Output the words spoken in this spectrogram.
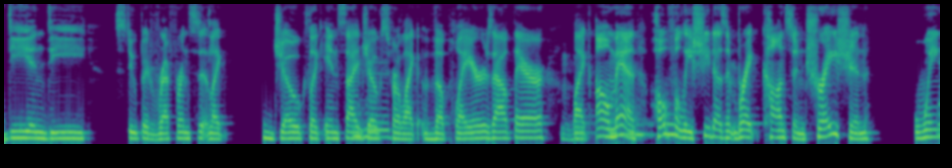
D&D stupid references like jokes like inside Mhm. jokes for like the players out there Mhm. like oh man Mhm. hopefully she doesn't break concentration wink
